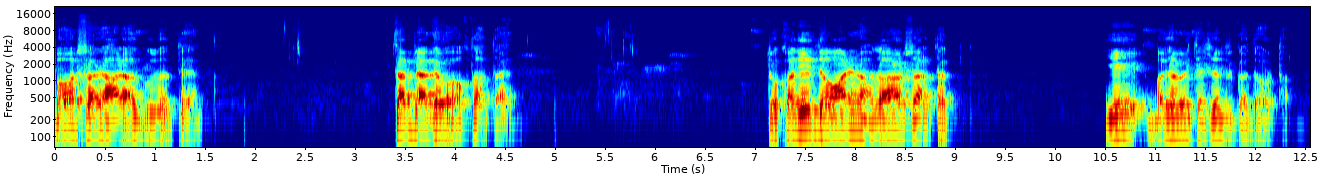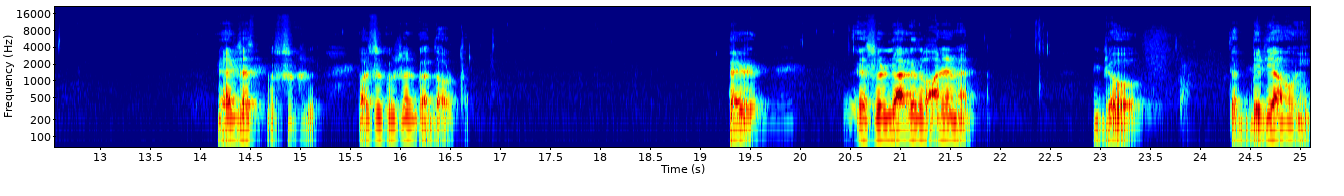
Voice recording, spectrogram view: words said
بہت سارے حالات گزرتے ہیں تب جا کے وہ وقت آتا ہے تو قدیم زمانے میں ہزاروں سال تک یہ مذہبی تشدد کا دور تھا پرسیکشن کا دور تھا پھر رسول اللہ کے زمانے میں جو تبدیلیاں ہوئیں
